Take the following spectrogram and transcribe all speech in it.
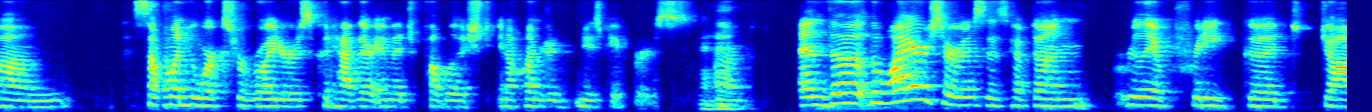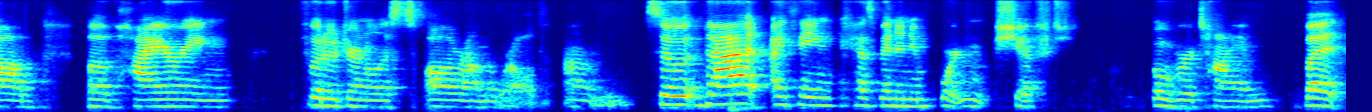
um, someone who works for Reuters could have their image published in 100 newspapers. Mm-hmm. Um, and the, the wire services have done really a pretty good job of hiring photojournalists all around the world. Um, so that I think has been an important shift over time. But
